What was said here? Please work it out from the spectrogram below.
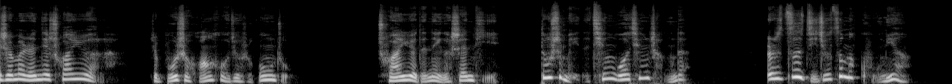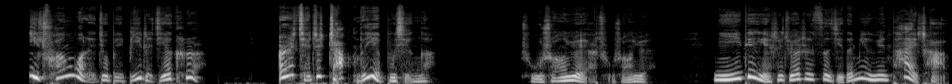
什么人家穿越了？这不是皇后就是公主，穿越的那个身体都是美的倾国倾城的，而自己就这么苦命，一穿过来就被逼着接客，而且这长得也不行啊！楚双月呀，楚双月，你一定也是觉着自己的命运太差了，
